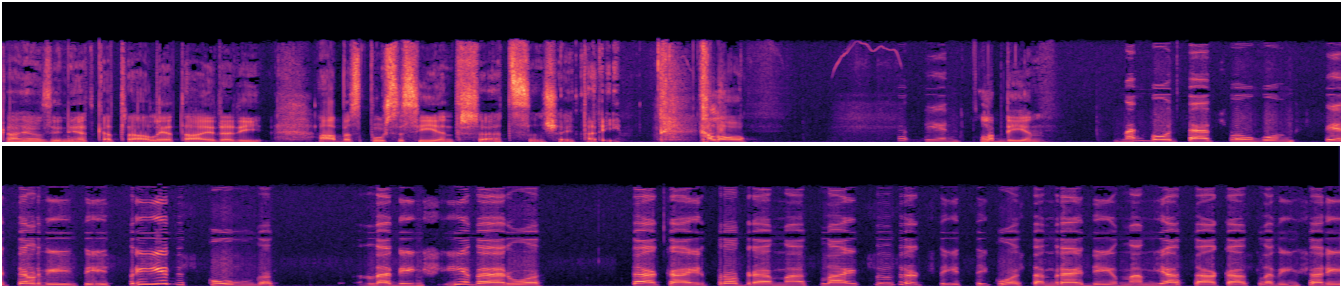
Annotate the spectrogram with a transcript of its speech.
kā jau ziniet, katrā lietā ir arī abas puses ieinteresētas, un šeit arī. Halo! Labdien! Labdien! Man būtu tāds lūgums pie televīzijas Priedes kunga, lai viņš ievēro tā kā ir programmās laiks uzrakstīts, tikos tam raidījumam jāsākās, lai viņš arī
